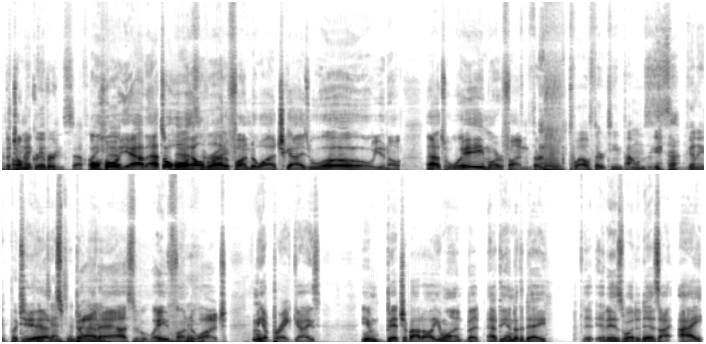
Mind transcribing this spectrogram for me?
Potomac River and stuff like that. oh that. yeah, that's a whole That's hell of a lot of fun to watch, guys. Whoa, you know, that's way more fun. 13, 12, 13 pounds is going to put you in Yeah, it's contention to win. badass. Way fun to watch. Give me a break, guys. You can bitch about all you want, but at the end of the day, it, it is what it is. I, I,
